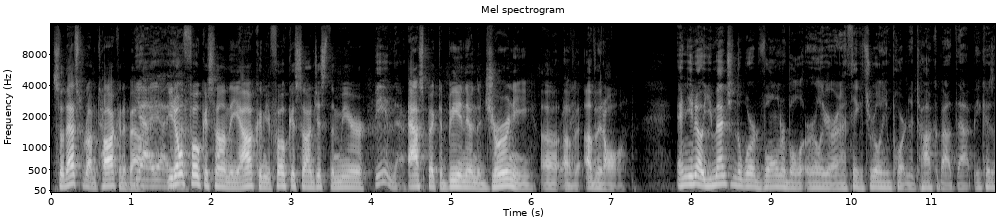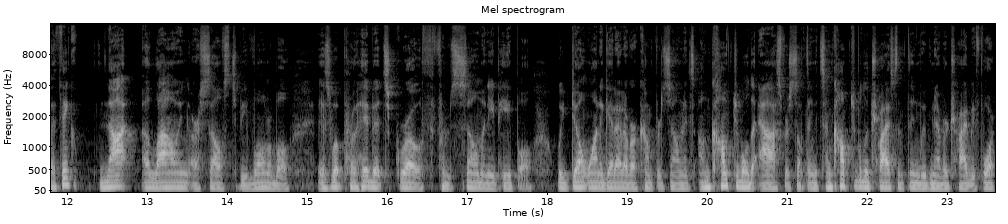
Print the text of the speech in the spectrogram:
So that's what I'm talking about. Yeah, yeah, you don't focus on the outcome, you focus on just the mere Being there. aspect of being there and the journey uh, of, it, of it all. And you know, you mentioned the word vulnerable earlier, and I think it's really important to talk about that because I think not allowing ourselves to be vulnerable is what prohibits growth from so many people. We don't want to get out of our comfort zone. It's uncomfortable to ask for something. It's uncomfortable to try something we've never tried before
